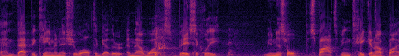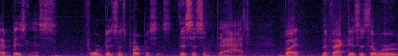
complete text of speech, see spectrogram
And that became an issue altogether, and that was basically municipal spots being taken up by a business for business purposes. This isn't that, but the fact is, is there were,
